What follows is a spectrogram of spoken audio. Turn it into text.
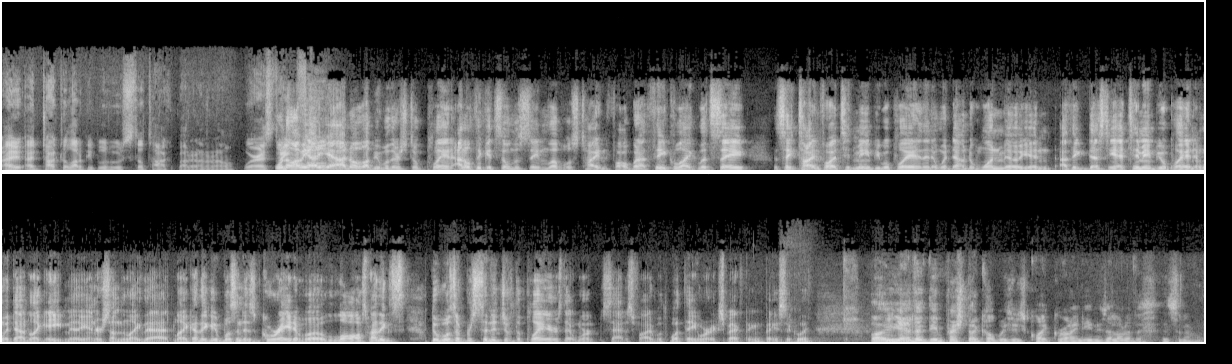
I, I talked to a lot of people who still talk about it. I don't know. Whereas well, no, I mean, I, yeah, I know a lot of people that are still playing. I don't think it's on the same level as Titanfall, but I think like let's say let's say Titanfall had 10 million people play it, and then it went down to 1 million. I think Destiny had 10 million people play it, and it went down to like 8 million or something like that. Like I think it wasn't as great of a loss. But I think it's, there was a percentage of the players that weren't satisfied with what they were expecting, basically. Well, Mm-hmm. yeah, the, the impression I got was it was quite grindy, and there's a lot of the there's sort of rep-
